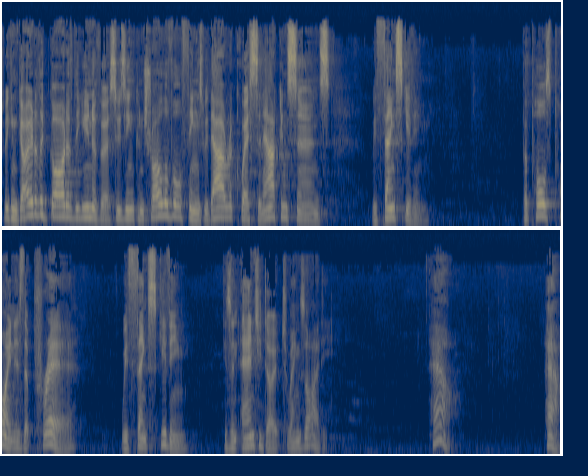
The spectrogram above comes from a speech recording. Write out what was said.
So we can go to the God of the universe who's in control of all things with our requests and our concerns with thanksgiving. But Paul's point is that prayer with thanksgiving is an antidote to anxiety. How? How?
